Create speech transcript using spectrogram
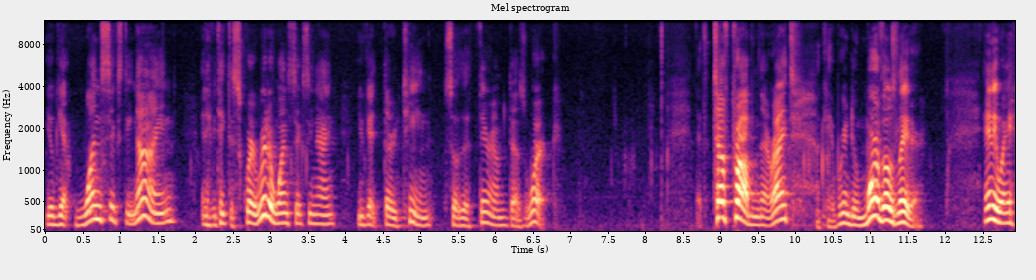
you'll get 169. And if you take the square root of 169, you get 13. So the theorem does work. That's a tough problem there, right? Okay, we're going to do more of those later. Anyway,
